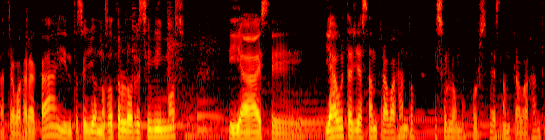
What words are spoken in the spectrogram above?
a trabajar acá y entonces yo, nosotros lo recibimos y ya, este, ya ahorita ya están trabajando. Eso es lo mejor, ya están trabajando.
